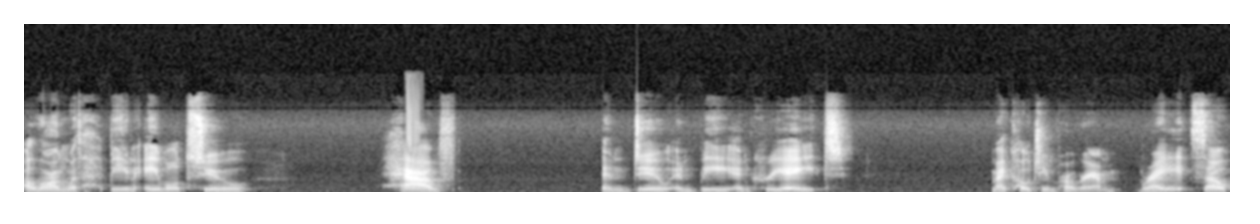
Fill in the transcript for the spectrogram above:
along with being able to have and do and be and create my coaching program, right? So,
